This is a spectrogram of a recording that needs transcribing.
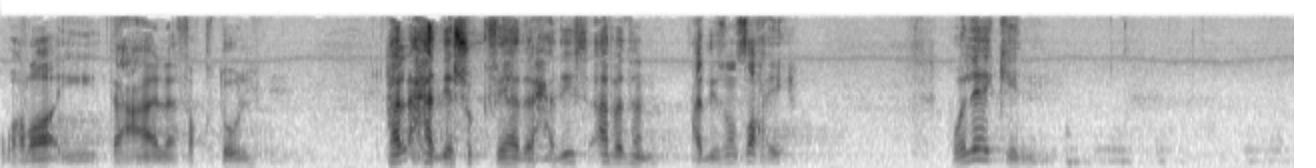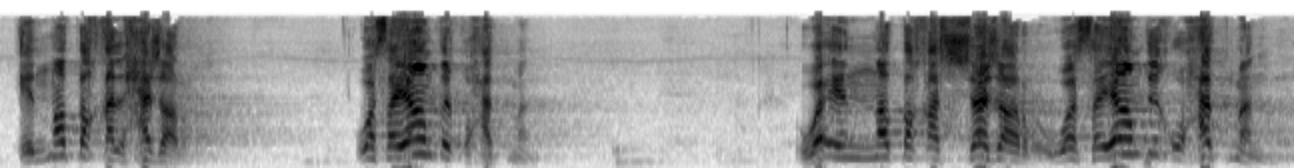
ورائي تعالى فاقتل. هل أحد يشك في هذا الحديث؟ ابدا حديث صحيح. ولكن إن نطق الحجر وسينطق حتما وإن نطق الشجر وسينطق حتما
